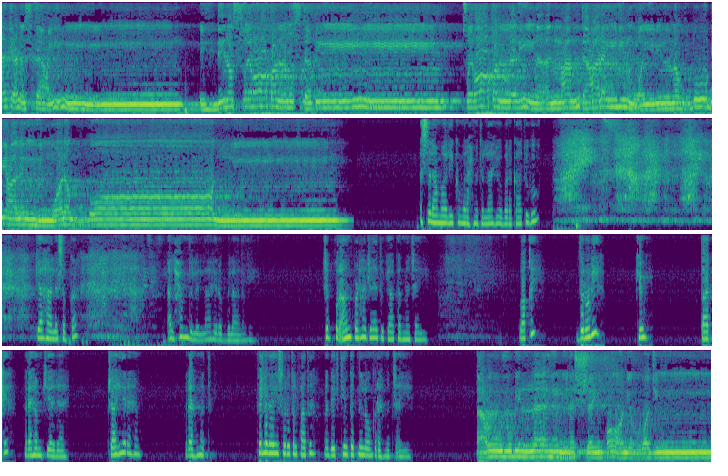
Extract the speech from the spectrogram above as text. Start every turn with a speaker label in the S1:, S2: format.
S1: وإياك نستعين اهدنا الصراط المستقيم صراط الذين أنعمت عليهم غير المغضوب عليهم ولا الضالين
S2: السلام علیکم ورحمۃ اللہ وبرکاتہ کیا حال ہے سب کا؟ الحمد للہ رب العالمین۔ جب قرآن پڑھا جائے تو کیا کرنا چاہیے؟ واقعی ضروری کیوں؟ تاکہ رحم کیا جائے۔ چاہیے رحم، رحمت۔ پھر لگائیے صورت الفاتح میں دیکھتی ہوں کتنے لوگوں کو رحمت چاہیے۔
S1: أعوذ بالله من الشيطان الرجيم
